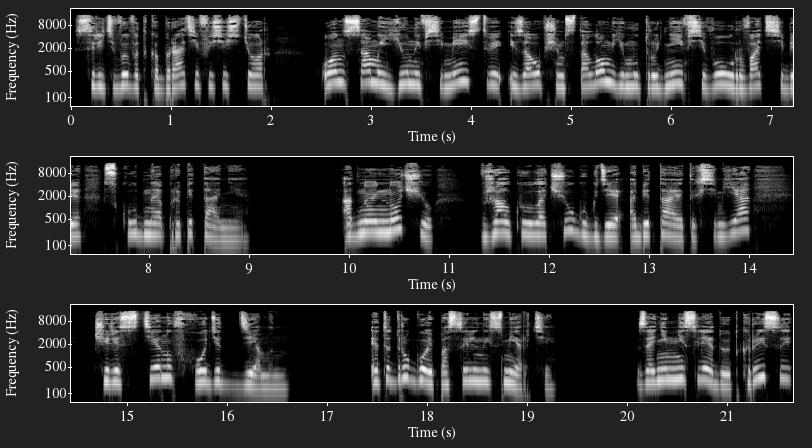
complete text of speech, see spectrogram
средь выводка братьев и сестер — он самый юный в семействе, и за общим столом ему труднее всего урвать себе скудное пропитание. Одной ночью в жалкую лачугу, где обитает их семья, через стену входит демон. Это другой посыльный смерти. За ним не следуют крысы,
